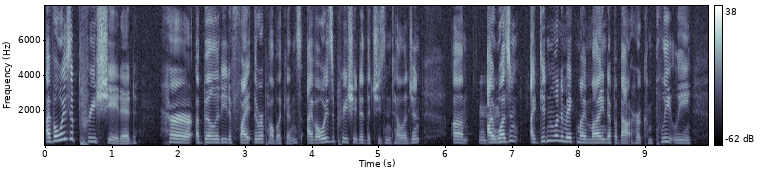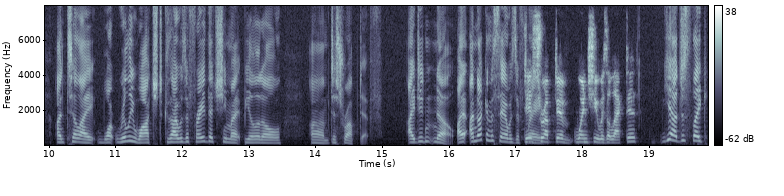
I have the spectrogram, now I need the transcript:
I've always appreciated her ability to fight the Republicans. I've always appreciated that she's intelligent. Um, I wasn't I didn't want to make my mind up about her completely until I wa- really watched because I was afraid that she might be a little um, disruptive. I didn't know. I, I'm not going to say I was afraid. Disruptive when she was elected. Yeah, just like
